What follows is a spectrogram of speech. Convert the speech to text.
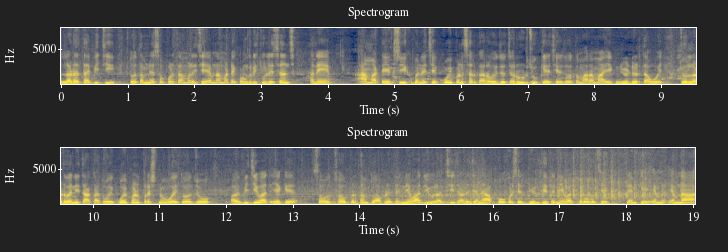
લડત આપી છે, તો તમને સફળતા મળી છે. એમના માટે કોંગ્રેચ્યુલેશન્સ અને આ માટે એક શીખ બને છે, કોઈ પણ સરકાર હોય, જો જરૂર ઝૂકે છે, જો તમારામાં એક નિર્ડરતા હોય, જો લડવાની તાકાત હોય, કોઈ પણ પ્રશ્ન હોય, તો જો, હવે બીજી વાત એ કે સૌ સૌ પ્રથમ તો આપણે ધન્યવાદ યુવરાજસિંહ જાડેજાને આપવો પડશે. દિલથી ધન્યવાદ કરવો પડશે. કેમ કે એમ, એમના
